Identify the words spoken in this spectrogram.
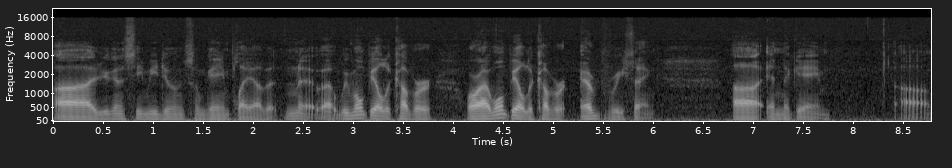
uh, you're going to see me doing some gameplay of it. Uh, we won't be able to cover, or I won't be able to cover everything uh, in the game. Um,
